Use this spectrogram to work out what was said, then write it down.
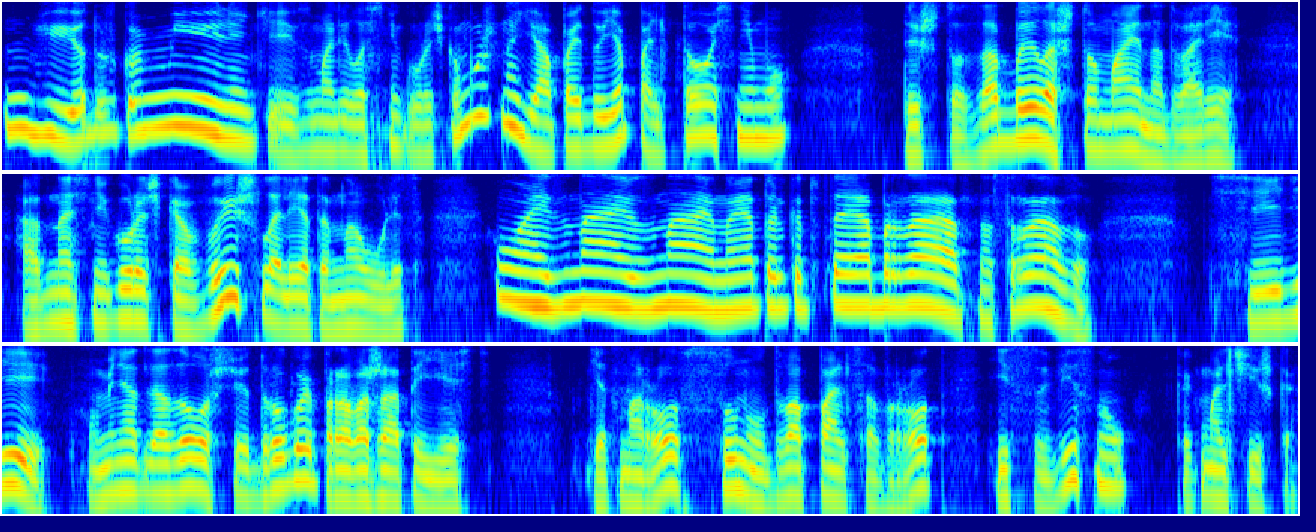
«Дедушка, миленький!» — взмолилась Снегурочка. «Можно я пойду? Я пальто сниму». «Ты что, забыла, что май на дворе? Одна Снегурочка вышла летом на улицу?» «Ой, знаю, знаю, но я только туда и обратно, сразу». Сиди, у меня для Золушки другой провожатый есть. Дед Мороз сунул два пальца в рот и свистнул, как мальчишка.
